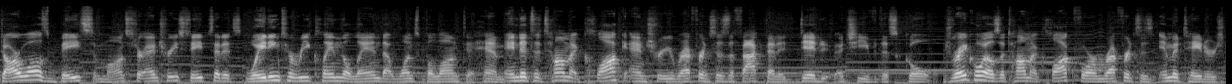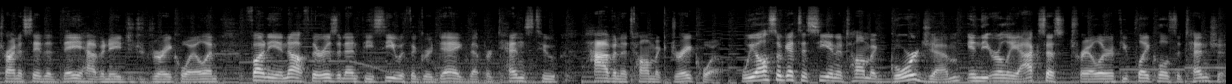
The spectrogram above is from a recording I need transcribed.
Darwol's base monster entry states that it's waiting to reclaim the land that once belonged to him, and its atomic clock entry references the fact that it did achieve this goal. Dracoil's atomic clock form references imitators trying to say that they have an aged Dracoil, and funny enough, there is an NPC with a Grideg that pretends to have an atomic Dracoil. We also get to see an atomic Gore Gem in the early access trailer if you play close attention.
